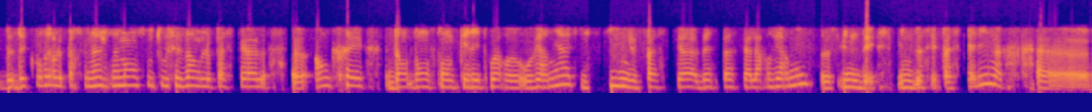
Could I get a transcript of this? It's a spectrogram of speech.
découvrir le personnage vraiment sous tous ses angles, Pascal, euh, ancré dans, son territoire euh, auvergnat, qui signe Pascal, Blaise Pascal Arvernis, une, des, une de ses pascalines, euh,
